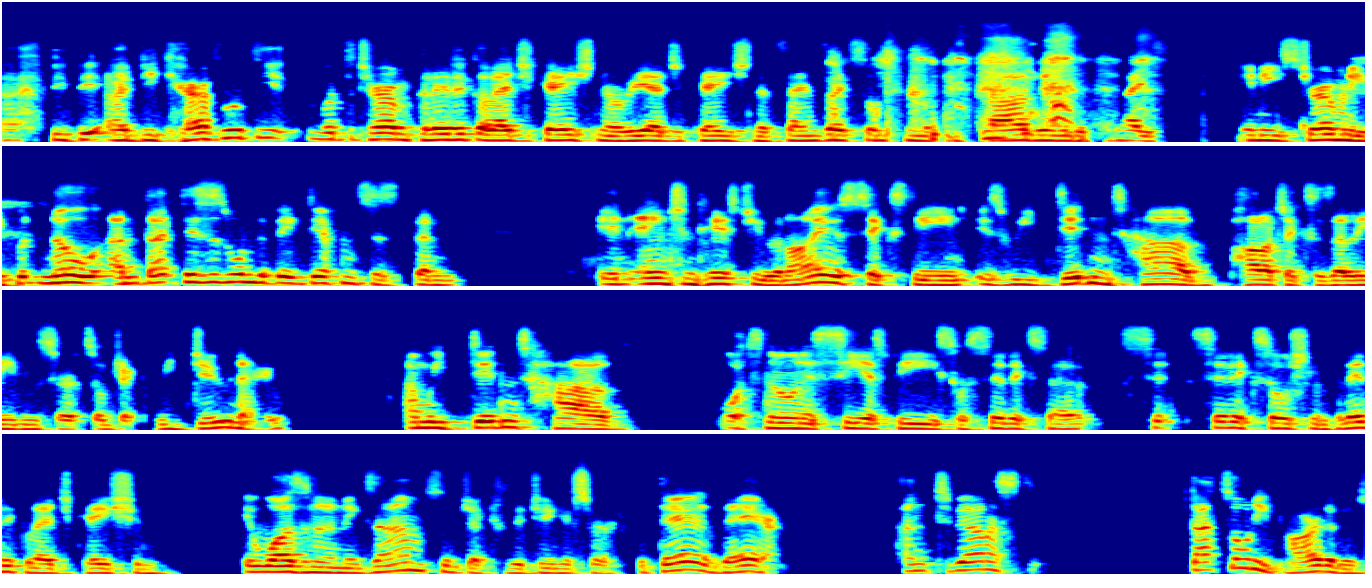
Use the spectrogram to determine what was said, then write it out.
Uh, I'd be, I'd be careful with the, with the term political education or re-education. It sounds like something that in East Germany. But no, and that this is one of the big differences than in ancient history when I was 16 is we didn't have politics as a leaving cert subject. We do now. And we didn't have what's known as CSPE, so civic, uh, civic, social, and political education. It wasn't an exam subject for the junior cert, but they're there. And to be honest, that's only part of it.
